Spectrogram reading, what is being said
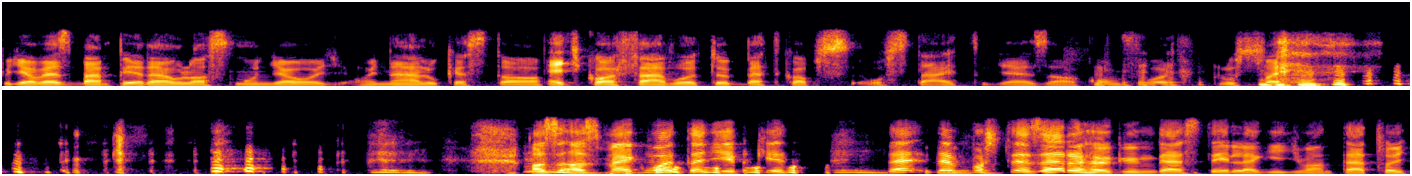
Ugye a Veszbán például azt mondja, hogy, hogy náluk ezt a egy karfával többet kapsz osztályt, ugye ez a Comfort plusz. Az, az megvolt egyébként, de, de most ezzel röhögünk, de ez tényleg így van. Tehát, hogy,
